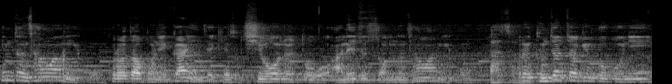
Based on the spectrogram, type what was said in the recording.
힘든 상황이고 그러다 보니까 이제 계속 지원을 또 안 해줄 수 없는 상황이고 맞아. 그런 금전적인 부분이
